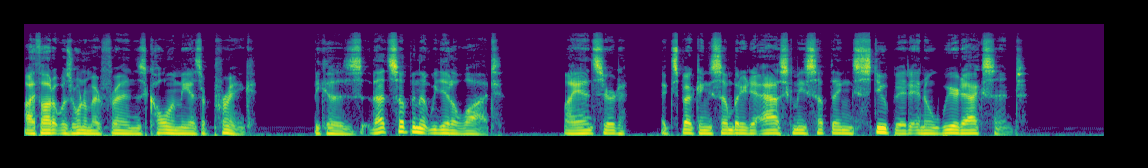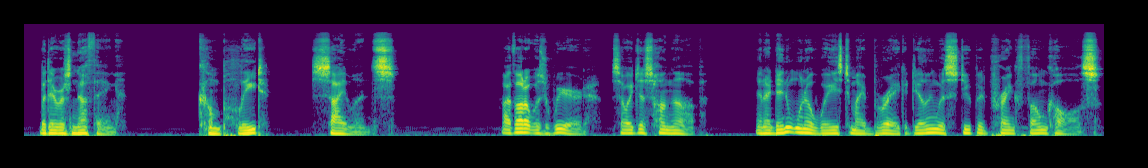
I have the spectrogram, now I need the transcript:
I thought it was one of my friends calling me as a prank, because that's something that we did a lot. I answered, expecting somebody to ask me something stupid in a weird accent. But there was nothing. Complete silence. I thought it was weird, so I just hung up, and I didn't want to waste my break dealing with stupid prank phone calls.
